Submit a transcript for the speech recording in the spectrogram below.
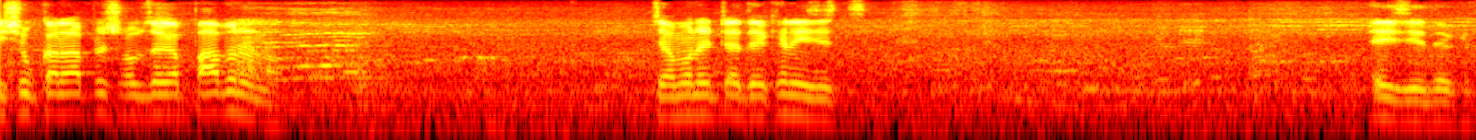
এইসব কালার আপনি সব জায়গায় পাবেন না। যেমন এটা দেখেন, এই যে এই যে দেখেন,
